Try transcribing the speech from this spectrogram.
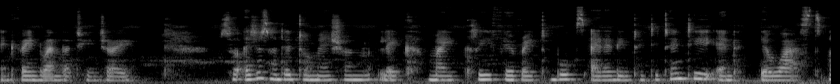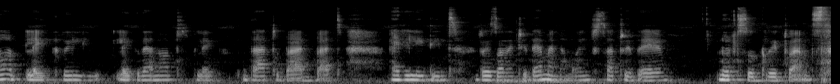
and find one that you enjoy. So I just wanted to mention like my three favorite books I read in 2020 and the worst. Not like really like they're not like that bad, but I really didn't resonate with them and I'm going to start with the not so great ones.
